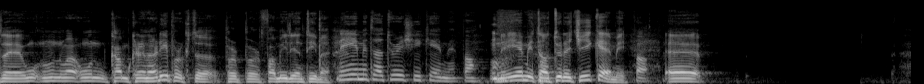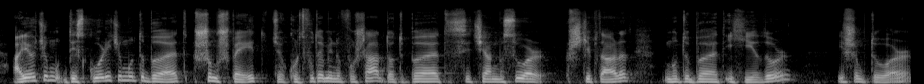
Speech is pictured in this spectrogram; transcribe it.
dhe unë un, kam krenari për këtë, për, për familjen time. Ne jemi të atyre që i kemi, po. ne jemi të atyre që i kemi. Po. E, ajo që diskuri që mund të bëhet shumë shpejt, që kur të futemi në fushatë, do të bëhet, siç janë mësuar shqiptarët, mund të bëhet i hidhur, i shëmtuar,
